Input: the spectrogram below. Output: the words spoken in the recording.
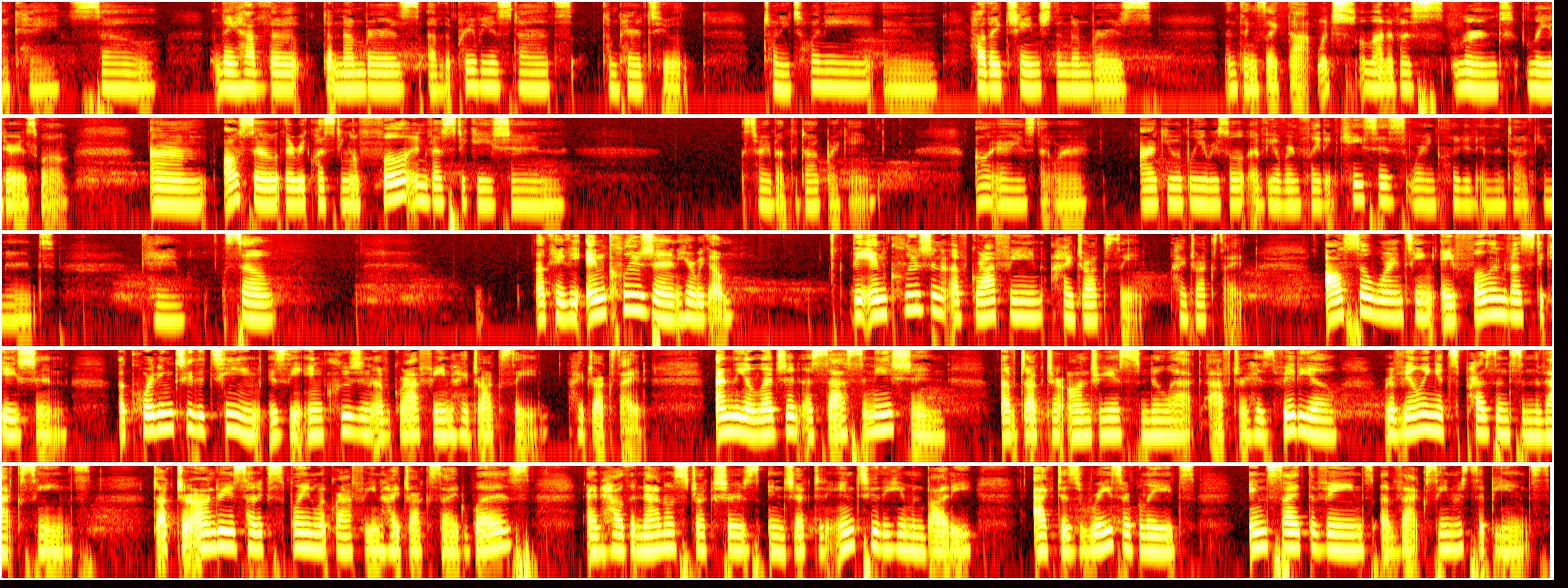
Okay, so they have the the numbers of the previous deaths compared to 2020 and how they changed the numbers and things like that, which a lot of us learned later as well. Um, also, they're requesting a full investigation. Sorry about the dog barking. All areas that were arguably a result of the overinflated cases were included in the document. Okay, so, okay, the inclusion, here we go. The inclusion of graphene hydroxide, hydroxide, also warranting a full investigation, according to the team, is the inclusion of graphene hydroxide, hydroxide and the alleged assassination of Dr. Andreas Noack after his video revealing its presence in the vaccines. Dr. Andreas had explained what graphene hydroxide was and how the nanostructures injected into the human body act as razor blades inside the veins of vaccine recipients,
